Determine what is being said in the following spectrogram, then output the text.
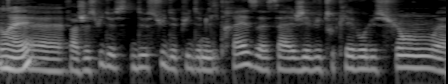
Ouais. Euh, enfin, je suis dessus depuis 2013. Ça, j'ai vu toute l'évolution, euh,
